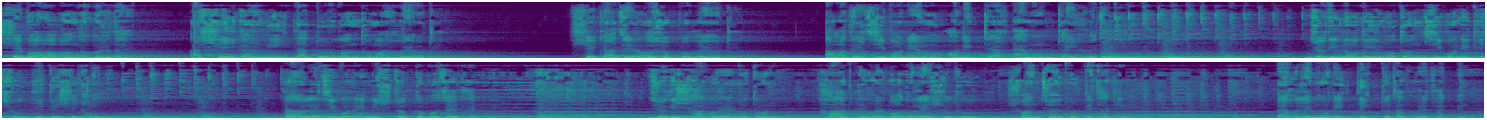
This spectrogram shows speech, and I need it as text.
সে বাবা বন্ধ করে দেয়, আর সেই কারণেই তা দুর্গন্ধময় হয়ে ওঠে। সে কাজের অযোগ্য হয়ে ওঠে। আমাদের জীবনেও অনেকটা এমনটাই হয়ে থাকে। যদি নদীর মতন জীবনে কিছু দিতে শেখেন, তাহলে জীবনে মিষ্টত্ব বজায় থাকবে। যদি সাগরের মতন ভাগ দেওয়ার বদলে শুধু সঞ্চয় করতে থাকেন, তাহলে মনে তিক্ততা ভরে থাকবে।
